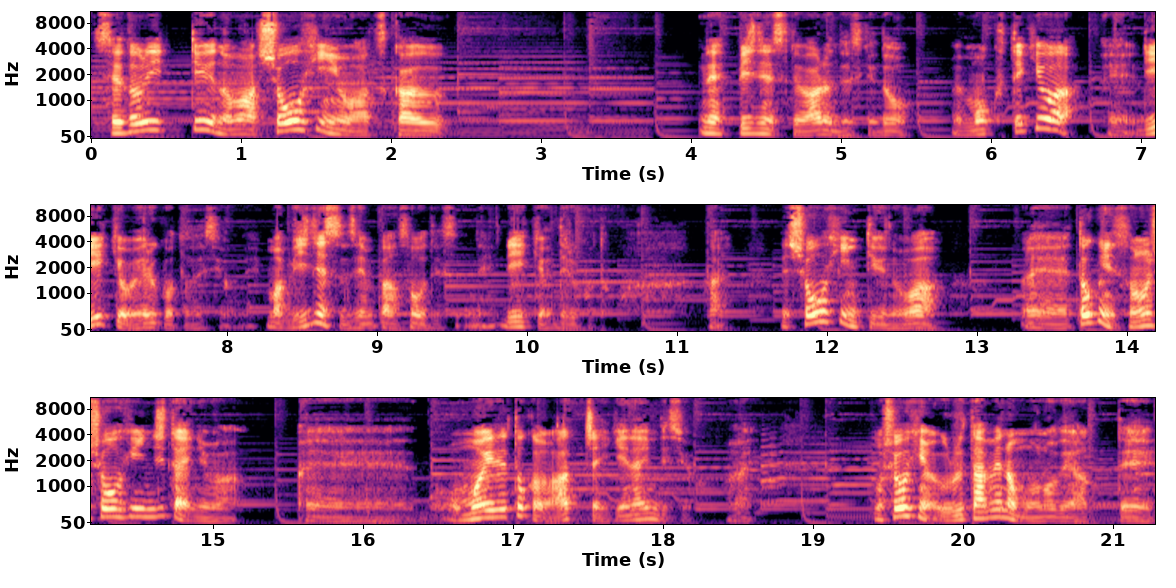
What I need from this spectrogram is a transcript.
背取りっていうのは商品を扱うね、ビジネスではあるんですけど、目的は、えー利益を得ることですよね。まあビジネス全般そうですよね。利益が出ること。で商品っていうのは、えー特にその商品自体には、えー思い入れとかがあっちゃいけないんですよ。はい。もう商品は売るためのものであって、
